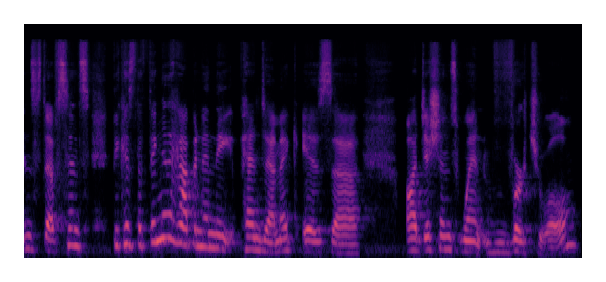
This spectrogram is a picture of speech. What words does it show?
and stuff since because the thing that happened in the pandemic is uh, auditions went virtual.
